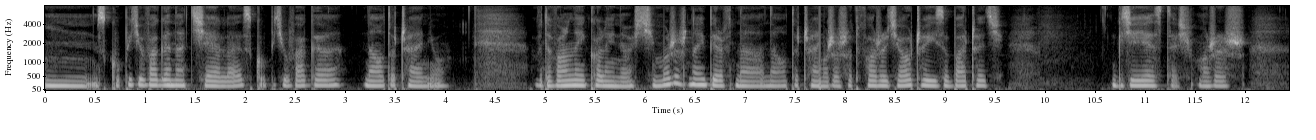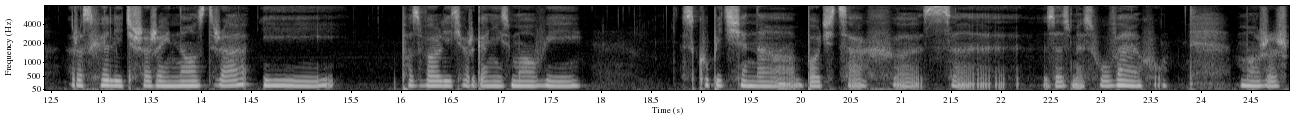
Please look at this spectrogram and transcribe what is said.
mm, skupić uwagę na ciele, skupić uwagę na otoczeniu. W dowolnej kolejności. Możesz najpierw na, na otoczeniu, możesz otworzyć oczy i zobaczyć, gdzie jesteś. Możesz rozchylić szerzej nozdrza i pozwolić organizmowi skupić się na bodźcach z, ze zmysłu węchu. możesz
